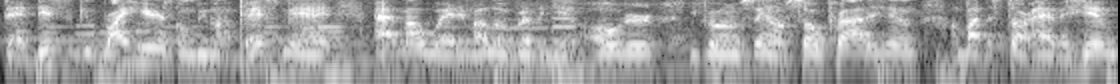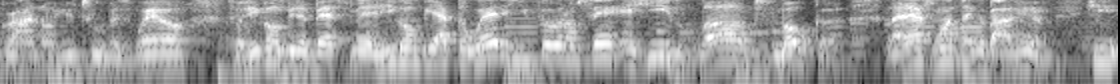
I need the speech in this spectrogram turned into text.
that this is, right here is gonna be my best man at my wedding. My little brother getting older. You feel what I'm saying? I'm so proud of him. I'm about to start having him grind on YouTube as well. So, he gonna be the best man. He gonna be at the wedding. You feel what I'm saying? And he loves Mocha. Like, that's one thing about him. He,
